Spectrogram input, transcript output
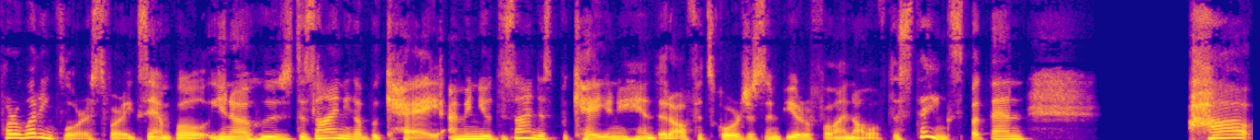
for a wedding florist, for example, you know, who's designing a bouquet. I mean, you design this bouquet and you hand it off. It's gorgeous and beautiful and all of these things. But then how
